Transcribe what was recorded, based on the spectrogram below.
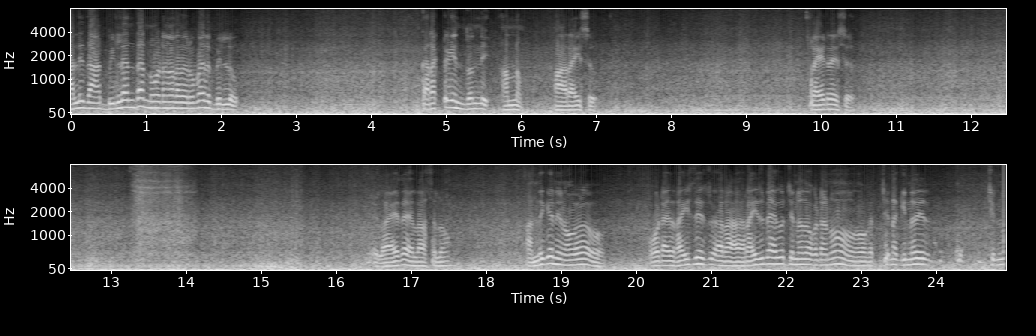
మళ్ళీ దా బిల్ ఎంత? నూట నలభై రూపాయల బిల్లు. కరెక్ట్గా ఇంత ఉంది అన్నం. ఆ రైస్. ఫ్రైడ్ రైస్. ఇలా అయితే ఎలా అసలు? అందుకే నేను ఒక- ఒకటి రైస్ తెచ్చు రైస్ బ్యాగ్ చిన్నది ఒకటను ఒక చిన్న గిన్నె చిన్న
